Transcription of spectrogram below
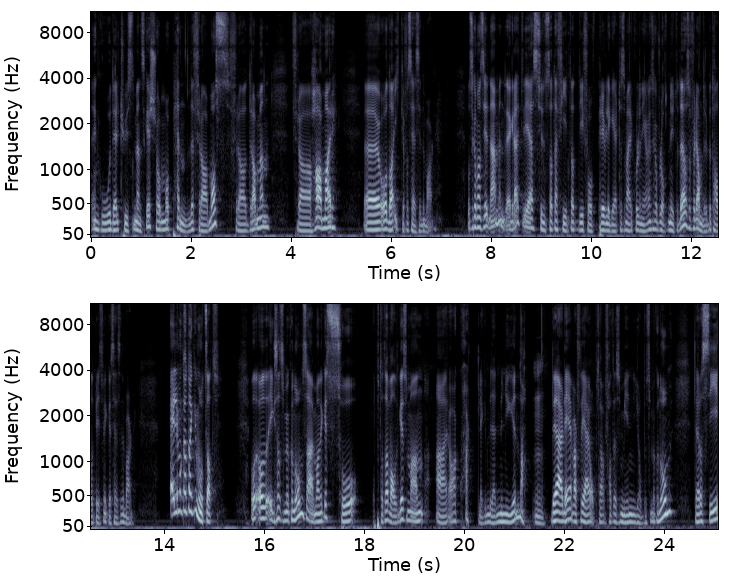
en god del tusen mennesker som må pendle fra Moss, fra Drammen, fra Hamar, eh, og da ikke få se sine barn. Og så kan man si nei, men det er greit, jeg syns det er fint at de få privilegerte som er i kolonihagen, skal få lov til å nyte det, og så får de andre betale prisen for ikke å se sine barn. Eller man kan tenke motsatt. Og, og Som økonom så er man ikke så opptatt av valget som man er av å kartlegge med den menyen. da. Det er det i hvert fall jeg oppfatter som min jobb som økonom. Det er å si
